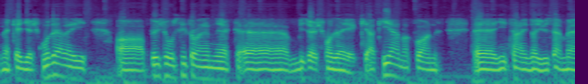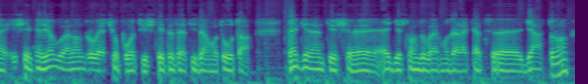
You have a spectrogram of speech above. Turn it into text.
nek egyes modellei, a Peugeot Citroennek e, bizonyos modelljei, a Kia-nak van e, nyitán egy nagy üzeme, és egyébként a Jaguar Land Rover csoport is 2016 óta megjelent, és e, egyes Land Rover modelleket gyártanak.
